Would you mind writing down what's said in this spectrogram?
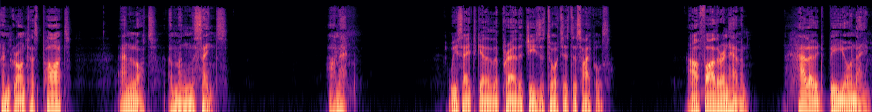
and grant us part and lot among the saints. Amen. We say together the prayer that Jesus taught his disciples. Our Father in heaven, hallowed be your name.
